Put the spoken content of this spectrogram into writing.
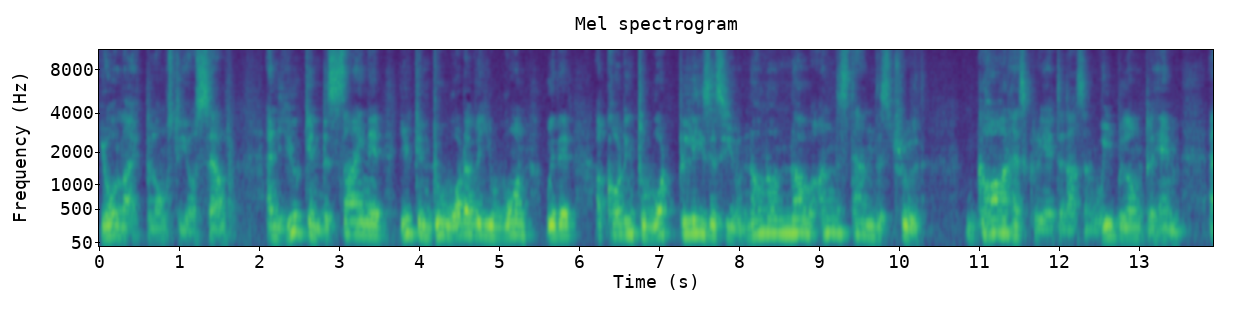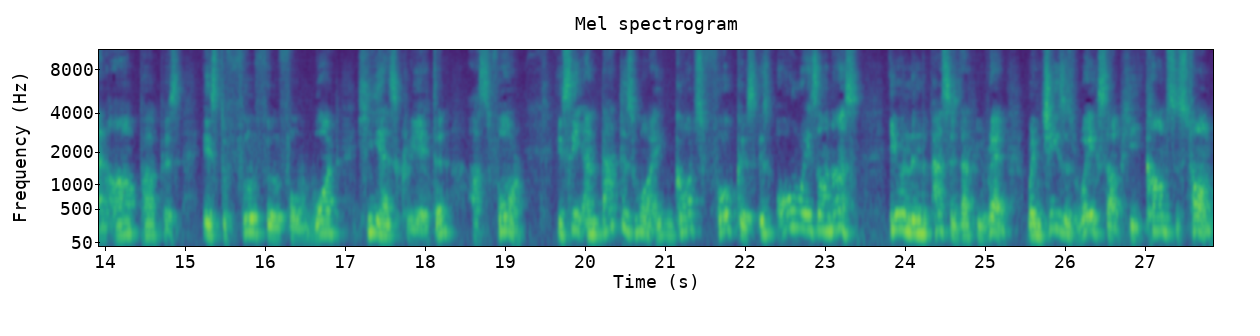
your life belongs to yourself and you can design it, you can do whatever you want with it according to what pleases you. No, no, no. Understand this truth. God has created us and we belong to Him and our purpose is to fulfill for what He has created us for. You see, and that is why God's focus is always on us. Even in the passage that we read, when Jesus wakes up, he calms the storm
